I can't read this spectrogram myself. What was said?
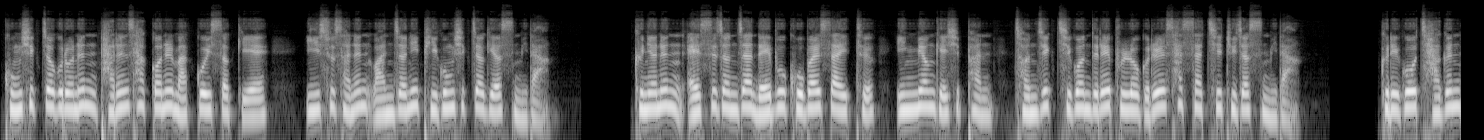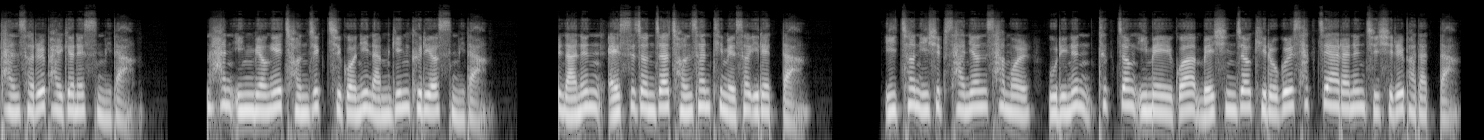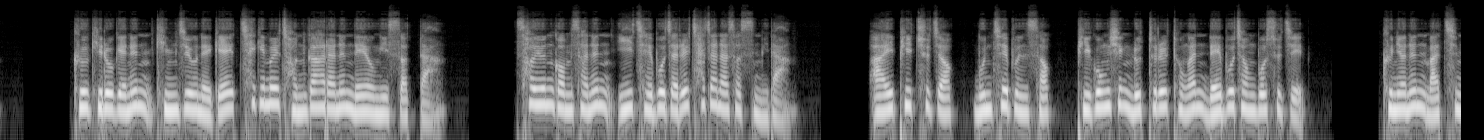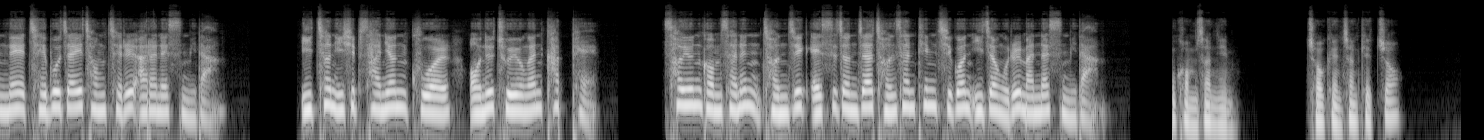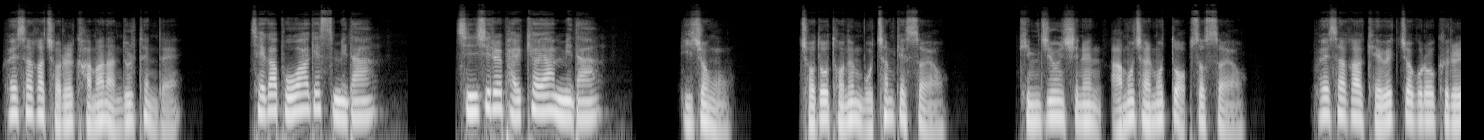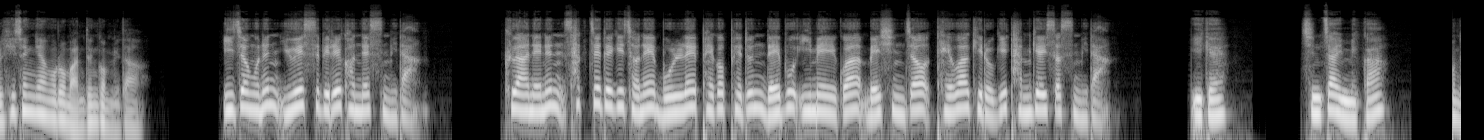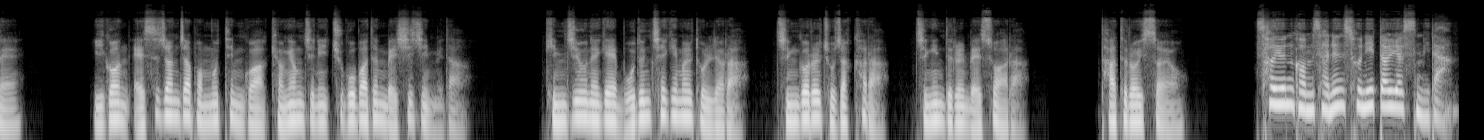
공식적으로는 다른 사건을 맡고 있었기에 이 수사는 완전히 비공식적이었습니다. 그녀는 S전자 내부 고발 사이트, 익명 게시판, 전직 직원들의 블로그를 샅샅이 뒤졌습니다. 그리고 작은 단서를 발견했습니다. 한 익명의 전직 직원이 남긴 글이었습니다. 나는 S전자 전산팀에서 일했다. 2024년 3월 우리는 특정 이메일과 메신저 기록을 삭제하라는 지시를 받았다. 그 기록에는 김지훈에게 책임을 전가하라는 내용이 있었다. 서윤 검사는 이 제보자를 찾아 나섰습니다. IP 추적, 문체 분석, 비공식 루트를 통한 내부 정보 수집. 그녀는 마침내 제보자의 정체를 알아냈습니다. 2024년 9월 어느 조용한 카페. 서윤 검사는 전직 S전자 전산팀 직원 이정우를 만났습니다. 검사님, 저 괜찮겠죠? 회사가 저를 가만 안 둘 텐데. 제가 보호하겠습니다. 진실을 밝혀야 합니다. 이정우. 저도 더는 못 참겠어요. 김지훈 씨는 아무 잘못도 없었어요. 회사가 계획적으로 그를 희생양으로 만든 겁니다. 이정우는 USB를 건넸습니다. 그 안에는 삭제되기 전에 몰래 백업해둔 내부 이메일과 메신저 대화 기록이 담겨 있었습니다. 이게 진짜입니까? 네. 이건 S전자 법무팀과 경영진이 주고받은 메시지입니다. 김지훈에게 모든 책임을 돌려라. 증거를 조작하라. 증인들을 매수하라. 다 들어있어요. 서윤 검사는 손이 떨렸습니다.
